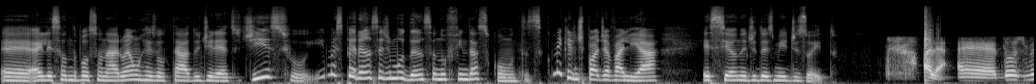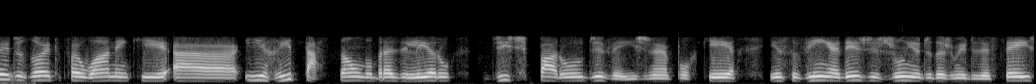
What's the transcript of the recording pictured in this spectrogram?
É, a eleição do Bolsonaro é um resultado direto disso e uma esperança de mudança no fim das contas. Como é que a gente pode avaliar esse ano de 2018? Olha, é, 2018 foi o ano em que a irritação do brasileiro disparou de vez, né? Porque isso vinha desde junho de 2016.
